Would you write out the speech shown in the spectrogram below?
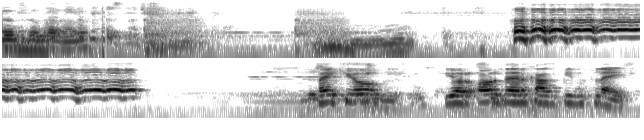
wiem, czy no. beznadzieja. Thank you. Your order has been placed.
